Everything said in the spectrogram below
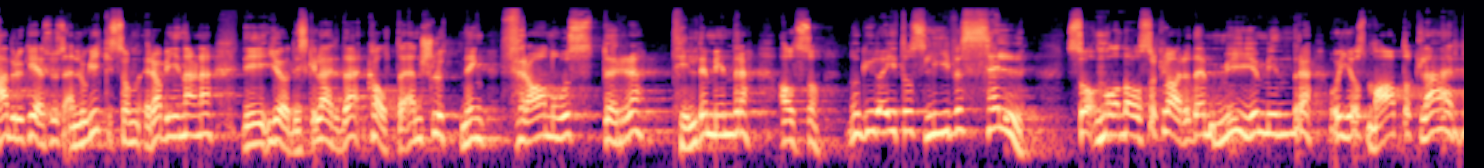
Her bruker Jesus en logikk som rabbinerne, de jødiske lærde, kalte en slutning fra noe større til det mindre. Altså, når Gud har gitt oss livet selv, så må han da også klare det mye mindre og gi oss mat og klær.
